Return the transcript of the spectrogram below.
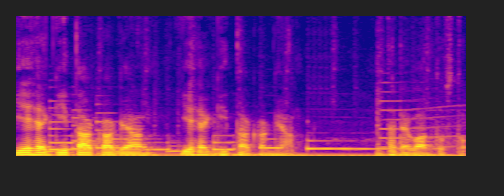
ये है गीता का ज्ञान, ये है गीता का ज्ञान। धन्यवाद दोस्तों।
